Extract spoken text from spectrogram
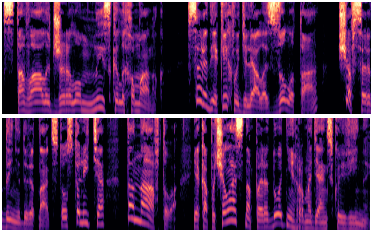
ставали джерелом низки лихоманок, серед яких виділялась золота, що в середині 19 століття, та нафтова, яка почалась напередодні громадянської війни.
